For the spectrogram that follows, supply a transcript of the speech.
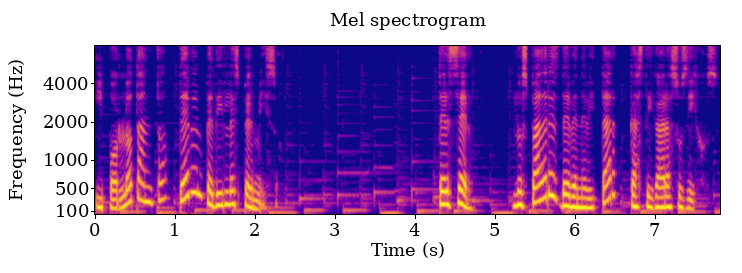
y por lo tanto deben pedirles permiso. Tercero, los padres deben evitar castigar a sus hijos,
